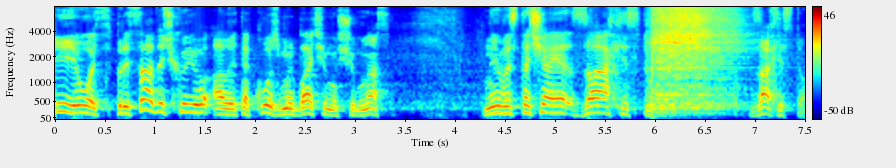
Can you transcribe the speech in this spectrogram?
І ось з присадочкою, але також ми бачимо, що в нас не вистачає захисту. Захисту.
